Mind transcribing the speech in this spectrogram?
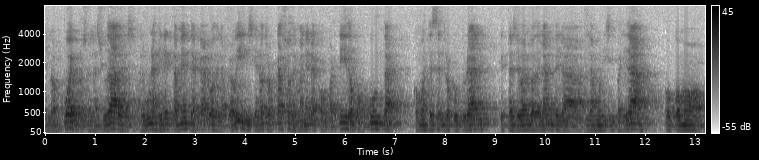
en los pueblos, en las ciudades, algunas directamente a cargo de la provincia, en otros casos de manera compartida o conjunta, como este centro cultural que está llevando adelante la, la municipalidad, o como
